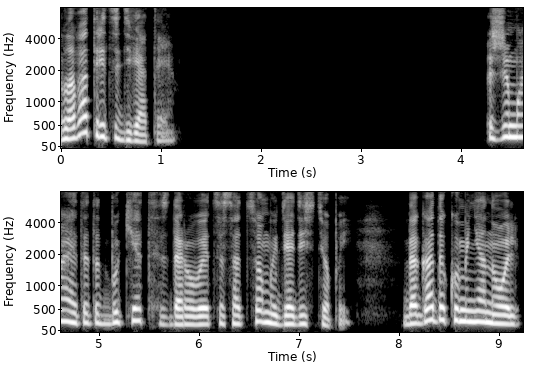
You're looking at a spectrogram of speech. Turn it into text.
Глава 39. Сжимает этот букет, здоровается с отцом и дядей Стёпой. Догадок у меня ноль.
